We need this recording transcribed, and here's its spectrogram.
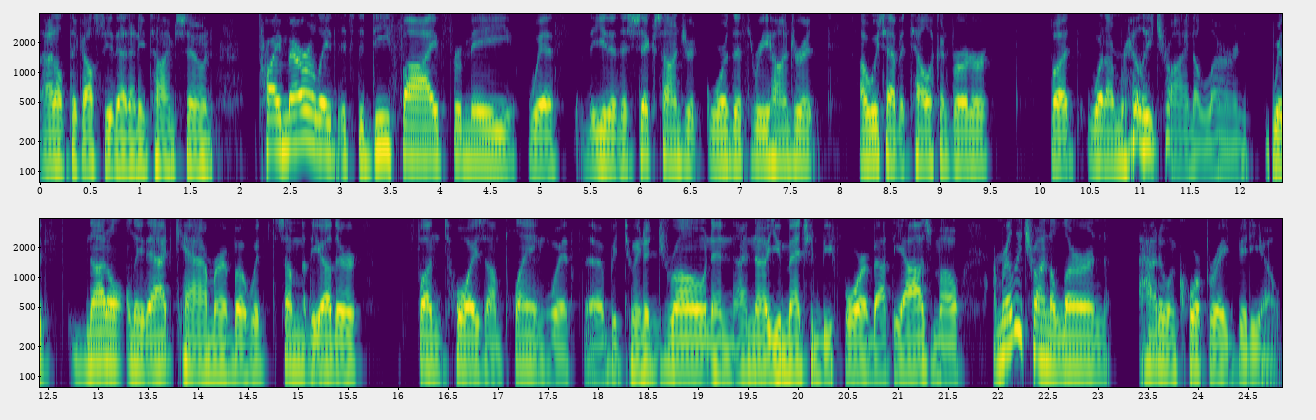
I don't think I'll see that anytime soon. Primarily, it's the D5 for me with the, either the 600 or the 300. I always have a teleconverter. But what I'm really trying to learn with not only that camera, but with some of the other fun toys I'm playing with uh, between a drone and I know you mentioned before about the Osmo. I'm really trying to learn how to incorporate video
